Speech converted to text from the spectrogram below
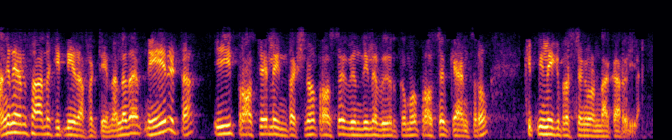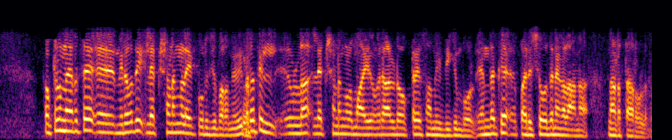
അങ്ങനെയാണ് സാധാരണ കിഡ്നിയെ അഫക്ട് ചെയ്യുന്നത്. അല്ലാതെ നേരിട്ട് ഈ പ്രോസ്റ്റേറ്റിലെ ഇൻഫെക്ഷനോ പ്രോസ്റ്റേറ്റ് ഗ്രന്ഥിയിലെ വീർക്കമോ പ്രോസ്റ്റേറ്റ് ക്യാൻസറോ കിഡ്നിയിലേക്ക് പ്രശ്നങ്ങൾ ഉണ്ടാക്കാറില്ല. ഡോക്ടർ നേരത്തെ നിരവധി ലക്ഷണങ്ങളെ കുറിച്ച് പറഞ്ഞു. ഇത്തരത്തിൽ ഉള്ള ലക്ഷണങ്ങളുമായി ഒരാൾ ഡോക്ടറെ സമീപിക്കുമ്പോൾ എന്തൊക്കെ പരിശോധനകളാണ് നടത്താറുള്ളത്?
